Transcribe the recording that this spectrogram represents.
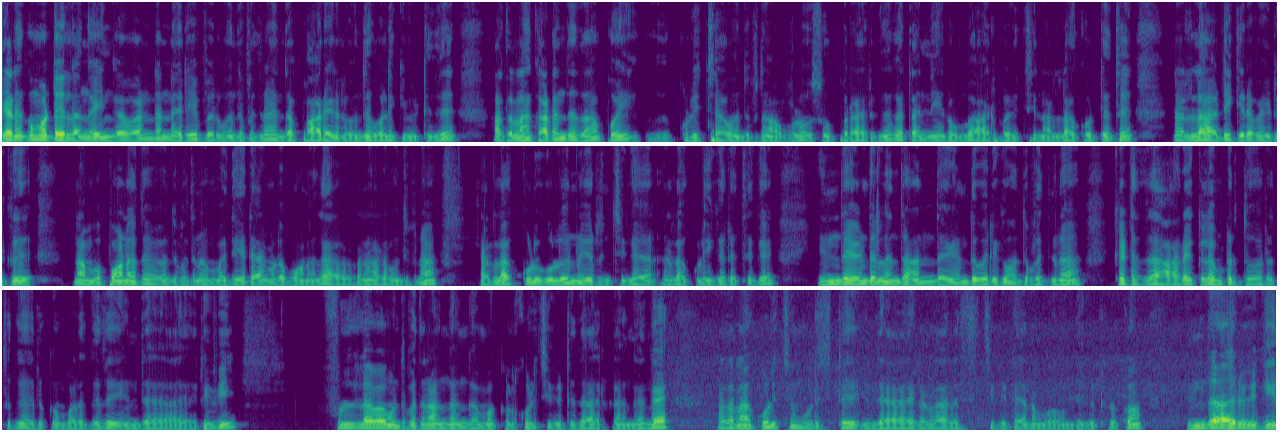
எனக்கு மட்டும் இல்லைங்க. இங்கே வந்த நிறைய பேர் வந்து பார்த்திங்கன்னா இந்த பாறைகள் வந்து வழுக்கி விட்டுது. அதெல்லாம் கடந்து தான் போய் குளித்தா வந்து பார்த்திங்கன்னா அவ்வளோ சூப்பராக இருக்குங்க. தண்ணி ரொம்ப ஆர்ப்பரித்து நல்லா கொட்டுது. நல்லா அடிக்கிற வெயிலுக்கு நம்ம போனது வந்து பார்த்தீங்கன்னா மதிய டைமில் போனோங்க. அதனால் வந்து பார்த்திங்கன்னா நல்லா குளு குளுன்னு இருந்துச்சுங்க. நல்லா குளிக்கிறதுக்கு. இந்த எண்டுலேருந்து அந்த எண்டு வரைக்கும் வந்து பார்த்திங்கன்னா கிட்டத்தட்ட அரை கிலோமீட்டர் தூரத்துக்கு இருக்கும் பழகுது இந்த அருவி. ஃபுல்லாகவே வந்து பார்த்தீங்கன்னா அங்கங்கே மக்கள் குளிச்சுக்கிட்டு தான் இருக்காங்க. அங்கே அதெல்லாம் குளித்து முடிச்சுட்டு இந்த அழகெல்லாம் ரசிச்சுக்கிட்டே நம்ம வந்துக்கிட்டு இருக்கோம். இந்த அருவிக்கு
